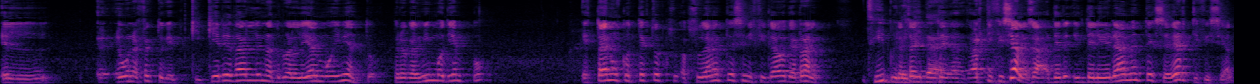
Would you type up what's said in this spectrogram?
el, es un efecto que, que quiere darle naturalidad al movimiento, pero que al mismo tiempo está en un contexto absolutamente significado teatral. sí, pues quita- Te- artificial, o sea, de- deliberadamente se ve artificial,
